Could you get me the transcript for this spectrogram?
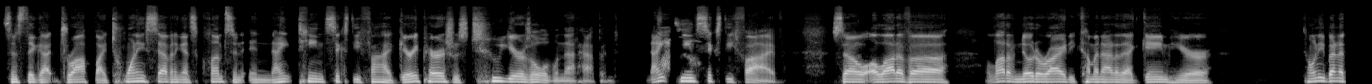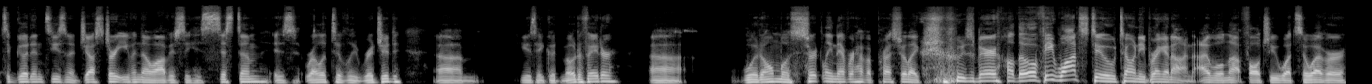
since they got dropped by 27 against Clemson in 1965. Gary Parrish was two years old when that happened. 1965. So a lot of uh, a lot of notoriety coming out of that game here. Tony Bennett's a good in-season adjuster, even though obviously his system is relatively rigid. Um, he is a good motivator. Uh, would almost certainly never have a presser like Shrewsberry. Although if he wants to, Tony, bring it on. I will not fault you whatsoever.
